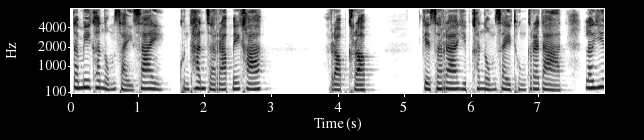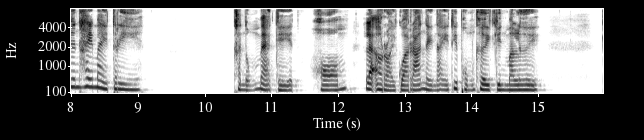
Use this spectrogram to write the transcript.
แต่มีขนมใส่ไส้ คุณท่านจะรับไหมคะ รับครับ เกษราหยิบขนมใส่ถุงกระดาษ แล้วยื่นให้ไมตรี ขนมแม่เกด หอม และอร่อยกว่าร้านไหนๆที่ผมเคยกินมาเลย เก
